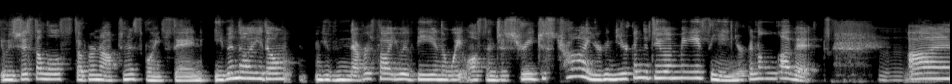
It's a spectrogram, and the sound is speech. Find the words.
it was just a little stubborn optimist going saying, even though you don't, you've never thought you would be in the weight loss industry, just try. You're gonna, you're gonna do amazing. You're gonna love it. Mm-hmm.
